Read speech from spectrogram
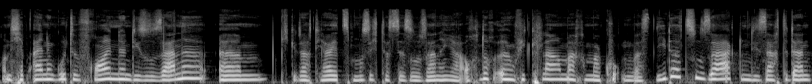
Und ich habe eine gute Freundin, die Susanne, ähm, ich gedacht, ja, jetzt muss ich das der Susanne ja auch noch irgendwie klar machen, mal gucken, was die dazu sagt. Und die sagte dann,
